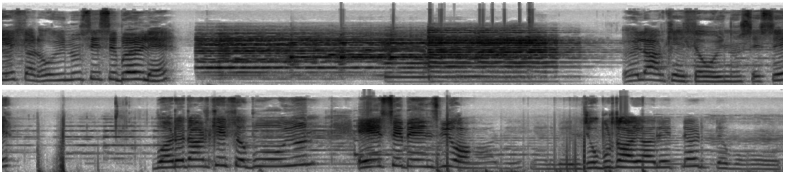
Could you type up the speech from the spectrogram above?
Arkadaşlar oyunun sesi böyle. Öyle arkadaşlar oyunun sesi. Bu arada arkadaşlar bu oyun ES'e benziyor. Harbi. Yani benziyor. Burada hayaletler de var.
